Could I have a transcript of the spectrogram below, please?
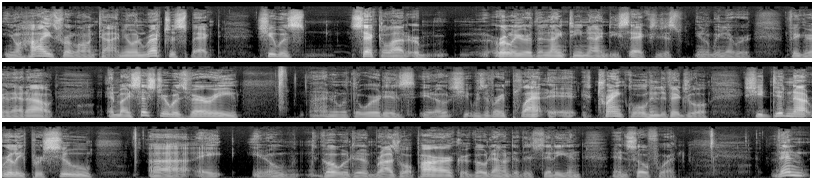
you know, hides for a long time. You know, in retrospect, she was sick a lot er, earlier than 1996. Just, you know, we never figure that out. And my sister was very, I don't know what the word is, you know, she was a very pla- eh, tranquil individual. She did not really pursue uh, a, you know, go to Roswell Park or go down to the city and, and so forth. Then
